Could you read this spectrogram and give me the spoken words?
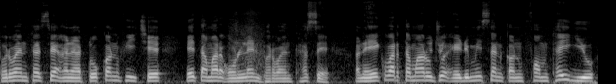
ભરવાની થશે અને આ ટોકન ફી છે એ તમારે ઓનલાઈન ભરવાની થશે. અને એકવાર તમારું જો એડમિશન કન્ફર્મ થઈ ગયું,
